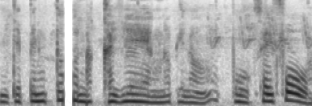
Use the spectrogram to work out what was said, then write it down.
นี่จะเป็นต้นมักขแยงเนาะพี่น้อง ปลูกใส่โฟม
